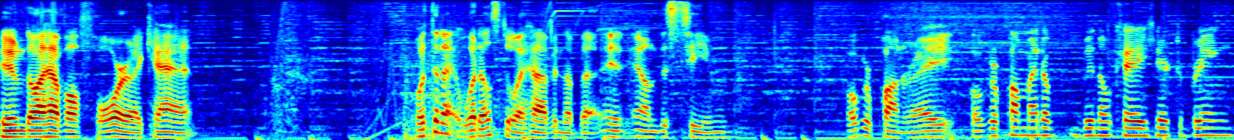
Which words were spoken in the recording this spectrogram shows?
Even though I have all four, I can't. What did I? What else do I have in the in, on this team? Ogerpon, right? Ogerpon might have been okay here to bring.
